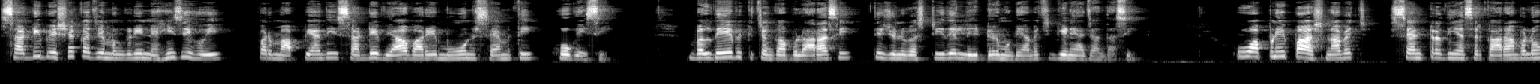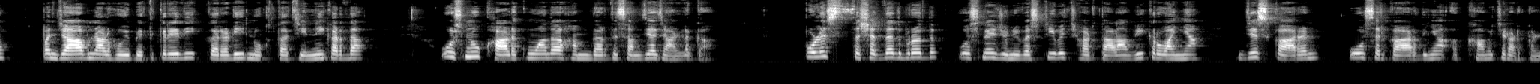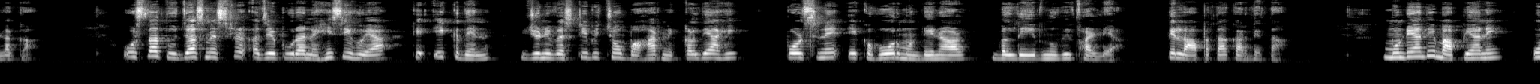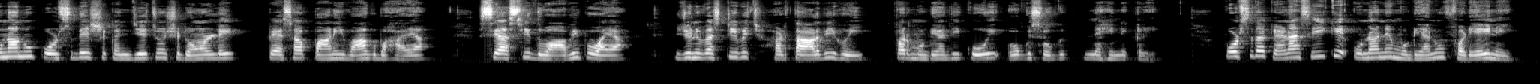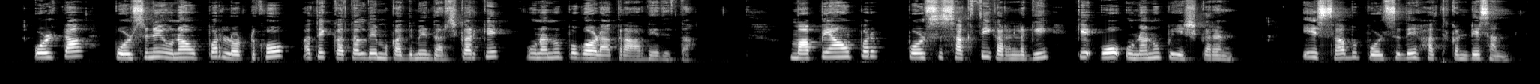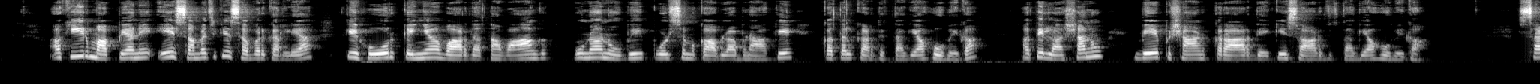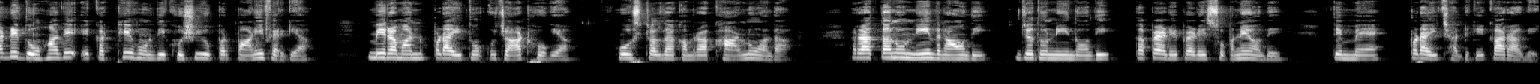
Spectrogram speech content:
ਸਾਡੀ ਬੇਸ਼ੱਕ ਅਜੇ ਮੰਗਣੀ ਨਹੀਂ ਸੀ ਹੋਈ, ਪਰ ਮਾਪਿਆਂ ਦੀ ਸਾਡੇ ਵਿਆਹ ਬਾਰੇ ਮੋਨ ਸਹਿਮਤੀ ਹੋ ਗਈ ਸੀ। ਬਲਦੇਵ ਇੱਕ ਚੰਗਾ ਬੁਲਾਰਾ ਸੀ ਤੇ ਯੂਨੀਵਰਸਿਟੀ ਦੇ ਲੀਡਰ ਮੁੰਡਿਆਂ ਵਿੱਚ ਗਿਣਿਆ ਜਾਂਦਾ ਸੀ। ਉਹ ਆਪਣੇ ਭਾਸ਼ਣਾਂ ਵਿੱਚ ਸੈਂਟਰ ਦੀਆਂ ਸਰਕਾਰਾਂ ਵੱਲੋਂ ਪੰਜਾਬ ਨਾਲ ਹੋਏ ਵਿਤਕਰੇ ਦੀ ਕਰੜੀ ਨੁਕਤਾਚੀਨੀ ਕਰਦਾ ਉਸ ਨੂੰ ਖਾੜਕੂਆਂ ਦਾ ਹਮਦਰਦ ਸਮਝਿਆ ਜਾਣ ਲੱਗਾ। ਪੁਲਿਸ ਤਸ਼ੱਦਦ ਵਿਰੁੱਧ ਉਸਨੇ ਯੂਨੀਵਰਸਿਟੀ ਵਿੱਚ ਹੜਤਾਲਾਂ ਵੀ ਕਰਵਾਈਆਂ, ਜਿਸ ਕਾਰਨ ਉਹ ਸਰਕਾਰ ਦੀਆਂ ਅੱਖਾਂ ਵਿੱਚ ਰੜਕਣ ਲੱਗਾ। ਉਸ ਦਾ ਦੂਜਾ ਸਮੈਸਟਰ ਅਜੇ ਪੂਰਾ ਨਹੀਂ ਸੀ ਹੋਇਆ ਕਿ ਇੱਕ ਦਿਨ ਯੂਨੀਵਰਸਿਟੀ ਵਿੱਚੋਂ ਬਾਹਰ ਨਿਕਲਦਿਆਂ ਹੀ ਪੁਲਿਸ ਨੇ ਇੱਕ ਹੋਰ ਮੁੰਡੇ ਨਾਲ ਬਲਦੇਵ ਨੂੰ ਵੀ ਫੜ ਲਿਆ ਤੇ ਲਾਪਤਾ ਕਰ ਦਿੱਤਾ। ਮੁੰਡਿਆਂ ਦੇ ਮਾਪਿਆਂ ਨੇ ਉਹਨਾਂ ਨੂੰ ਪੁਲਿਸ ਦੇ ਸ਼ਿਕੰਜੇ ਚੋਂ ਛਡਾਉਣ ਲਈ ਪੈਸਾ ਪਾਣੀ ਵਾਂਗ ਬਹਾਇਆ, ਸਿਆਸੀ ਦਬਾਅ ਵੀ ਪਵਾਇਆ। ਯੂਨੀਵਰਸਿਟੀ ਵਿੱਚ ਹੜਤਾਲ ਵੀ ਹੋਈ, ਪਰ ਮੁੰਡਿਆਂ ਦੀ ਕੋਈ ਉਗ ਸੁਗ ਨਹੀਂ ਨਿਕਲੀ। ਪੁਲਿਸ ਦਾ ਕਹਿਣਾ ਸੀ ਕਿ ਉਹਨਾਂ ਨੇ ਮੁੰਡਿਆਂ ਨੂੰ ਫੜਿਆ ਹੀ ਨਹੀਂ। ਉਲਟਾ ਪੁਲਿਸ ਨੇ ਉਹਨਾਂ ਉੱਪਰ ਲੁੱਟਖੋ ਅਤੇ ਕਤਲ ਦੇ ਮੁਕੱਦਮੇ ਦਰਜ ਕਰਕੇ ਉਹਨਾਂ ਨੂੰ ਭਗੌੜਾ ਕਰਾਰ ਦੇ ਦਿੱਤਾ। ਮਾਪਿਆਂ ਉੱਪਰ ਪੁਲਿਸ ਸਖਤੀ ਕਰਨ ਲੱਗੀ ਕਿ ਉਹ ਉਹਨਾਂ ਨੂੰ ਪੇਸ਼ ਕਰਨ। ਇਹ ਸਭ ਪੁਲਿਸ ਦੇ ਹੱਥ ਕੰਡੇ ਸਨ। ਅਖੀਰ ਮਾਪਿਆਂ ਨੇ ਇਹ ਸਮਝ ਕੇ ਸਬਰ ਕਰ ਲਿਆ ਕਿ ਹੋਰ ਕਈਆਂ ਵਾਰਦਾਤਾਂ ਵਾਂਗ ਉਹਨਾਂ ਨੂੰ ਵੀ ਪੁਲਿਸ ਮੁਕਾਬਲਾ ਬਣਾ ਕੇ ਕਤਲ ਕਰ ਦਿੱਤਾ ਗਿਆ ਹੋਵੇਗਾ ਅਤੇ ਲਾਸ਼ਾਂ ਨੂੰ ਬੇਪਛਾਣ ਕਰਾਰ ਦੇ ਕੇ ਸਾੜ ਦਿੱਤਾ ਗਿਆ ਹੋਵੇਗਾ। ਸਾਡੇ ਦੋਹਾਂ ਦੇ ਇਕੱਠੇ ਹੋਣ ਦੀ ਖੁਸ਼ੀ ਉੱਪਰ ਪਾਣੀ ਫਿਰ ਗਿਆ। ਮੇਰਾ ਮਨ ਪੜ੍ਹਾਈ ਤੋਂ ਉਚਾਟ ਹੋ ਗਿਆ। ਹੋਸਟਲ ਦਾ ਕਮਰਾ ਖਾਣ ਨੂੰ ਆਂਦਾ ਰਾਤਾਂ ਨੂੰ ਨੀਂਦ ਨਾ ਆਉਂਦੀ। ਜਦੋਂ ਨੀਂਦ ਆਉਂਦੀ ਤਾਂ ਭੈੜੇ ਭੈੜੇ ਸੁਪਨੇ ਆਉਂਦੇ ਤੇ ਮੈਂ ਪੜ੍ਹਾਈ ਛੱਡ ਕੇ ਘਰ ਆ ਗਈ।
